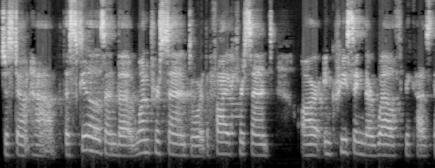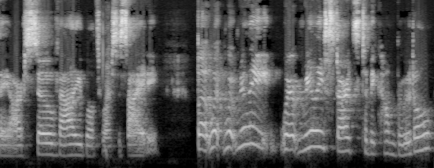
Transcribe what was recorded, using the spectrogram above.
just don't have the skills, and the 1% or the 5% are increasing their wealth because they are so valuable to our society. But what, what really, where it really starts to become brutal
